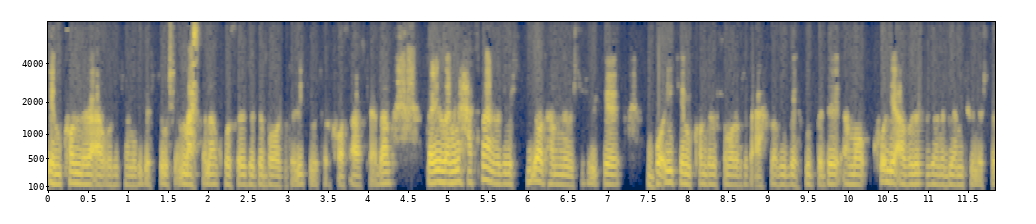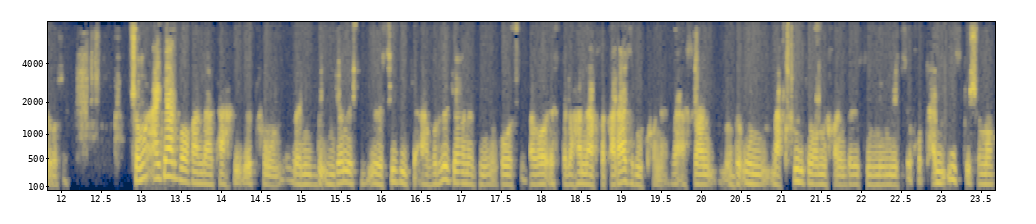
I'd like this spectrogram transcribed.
امکان داره عوارض جانبی داشته باشه. مثلا قرص ضد بارداری که به طور خاص عرض کردم در این زمینه حتما راجبش زیاد هم نوشته شده که با اینکه امکان داره شما رو به اخلاقی بهبود بده اما کلی عوارض جانبی هم می‌تونه داشته باشه. شما اگر واقعا در تحقیقتون یعنی به اینجا رسیدی که عوارض جانبی این قرص دوا اصطلاحا نقص قرض می‌کنه و اصلا به اون مقصودی که ما می‌خوایم برسیم نمی‌رسه خب طبیعی است که شما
